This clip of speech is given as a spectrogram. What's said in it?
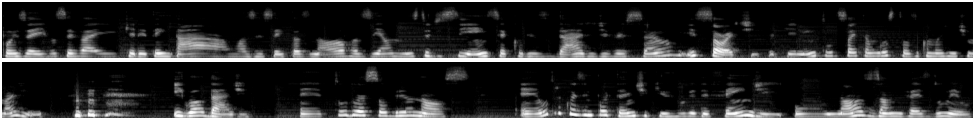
pois aí você vai querer tentar umas receitas novas e é um misto de ciência, curiosidade, diversão e sorte, porque nem tudo sai tão gostoso como a gente imagina. Igualdade. É, tudo é sobre o nós. É, outra coisa importante que o Ruga defende, o nós ao invés do eu.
